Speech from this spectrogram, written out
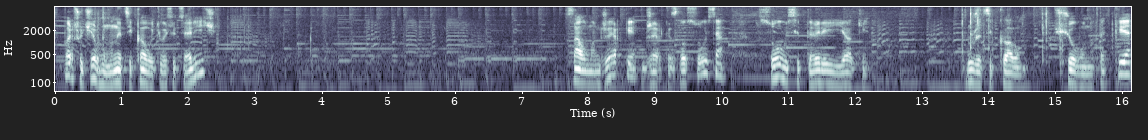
В першу чергу мене цікавить ось ця річ. Салмон джерки, джерки з лосося в соусі теріякі. Дуже цікаво, що воно таке,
